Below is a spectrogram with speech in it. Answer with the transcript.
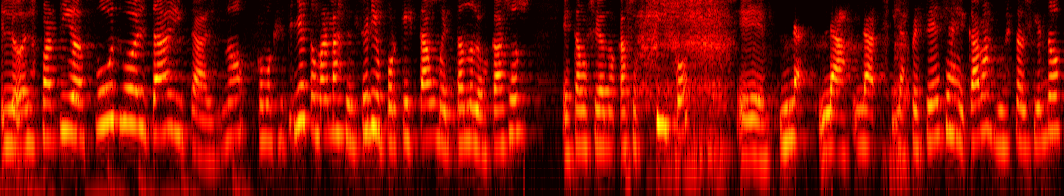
lo, los partidos de fútbol, tal y tal, ¿no? Como que se tenía que tomar más en serio porque está aumentando los casos, estamos llegando a casos picos, eh, la, la, las presidencias de camas no están siendo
